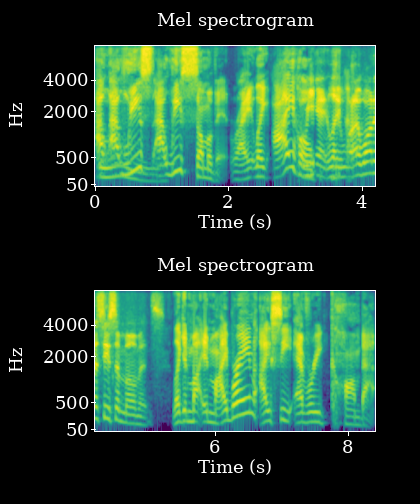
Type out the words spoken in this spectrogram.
At, at least, at least some of it, right? Like I hope, yeah, like I want to see some moments. like in my in my brain, I see every combat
